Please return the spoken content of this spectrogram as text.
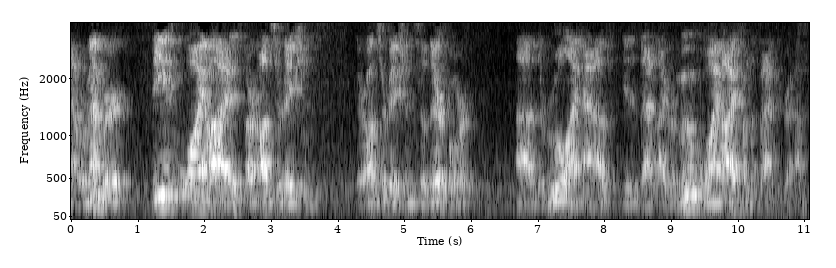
Now remember, these yi's are observations. They're observations, so therefore, uh, the rule I have is that I remove yi from the factor graph,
